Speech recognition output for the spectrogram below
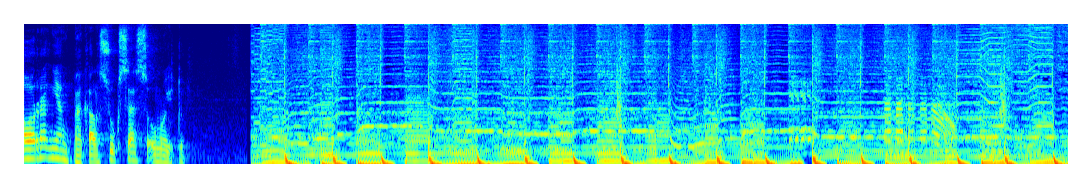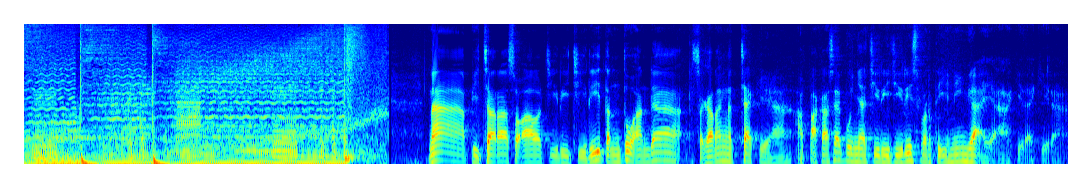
orang yang bakal sukses seumur hidup. Nah, bicara soal ciri-ciri, tentu Anda sekarang ngecek ya, apakah saya punya ciri-ciri seperti ini enggak ya kira-kira.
